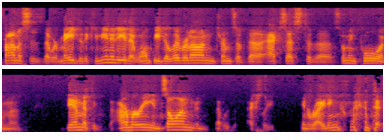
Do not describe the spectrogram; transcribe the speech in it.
promises that were made to the community that won't be delivered on in terms of the access to the swimming pool and the gym at the, the armory and so on. And that was actually in writing that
